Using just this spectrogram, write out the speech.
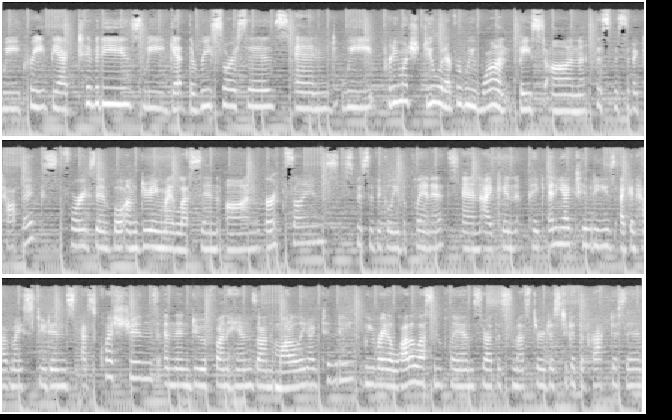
we create the activities, we get the resources, and we pretty much do whatever we want based on the specific topics. For example, I'm doing my lesson on earth science, specifically the planets, and I can pick any activities, I can have my students ask questions, and then do a fun hands-on modeling activity. We write a lot of lesson plans throughout the semester just to get the practice in,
